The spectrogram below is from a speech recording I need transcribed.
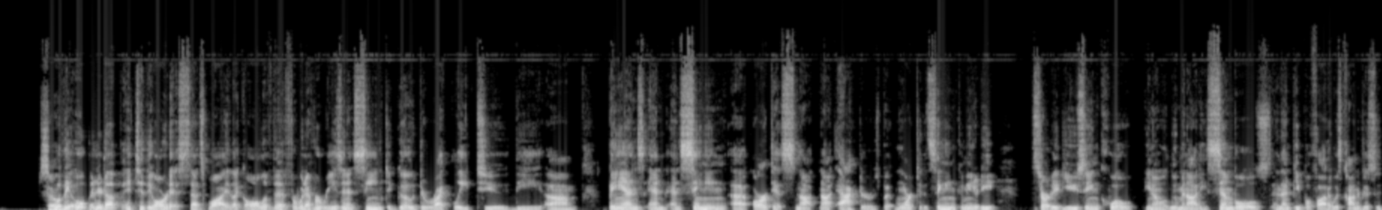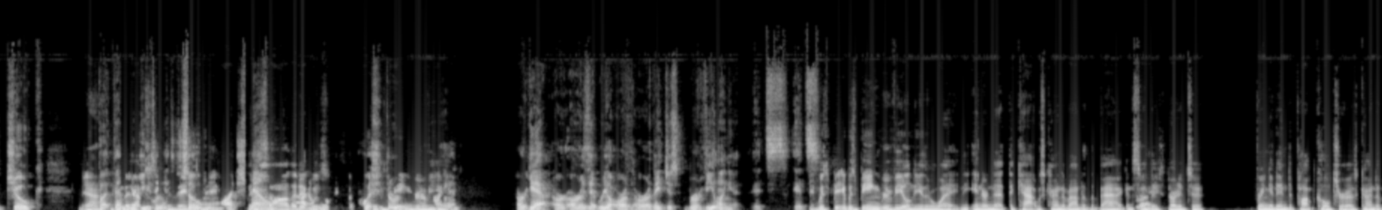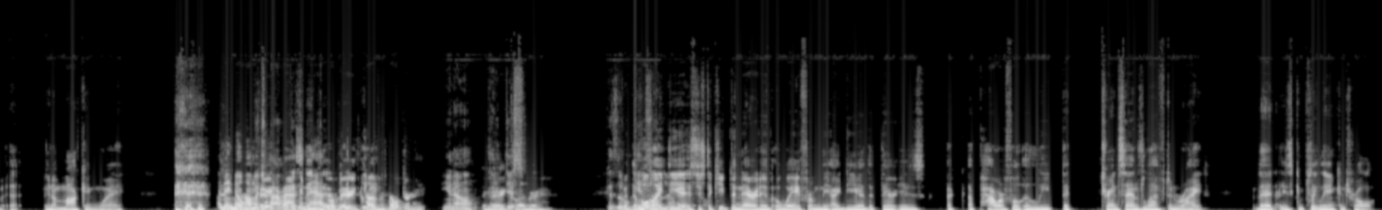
So well, they opened it up to the artists. That's why, like all of the, for whatever reason, it seemed to go directly to the um, bands and and singing uh, artists, not not actors, but more to the singing community. Started using quote, you know, Illuminati symbols, and then people thought it was kind of just a joke. Yeah, but then they're using it they, so they, much they now. Saw that it was the push through being revealed or yeah, or, or is it real, or, or are they just revealing it? It's it's it was it was being revealed either way. The internet, the cat was kind of out of the bag, and so right. they started to bring it into pop culture as kind of a, in a mocking way. and they know how much power they're going to have they're over very these clever. young children. You know, they're very just, clever. Because the whole idea is just to keep the narrative away from the idea that there is a, a powerful elite that transcends left and right, that right. is completely in control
